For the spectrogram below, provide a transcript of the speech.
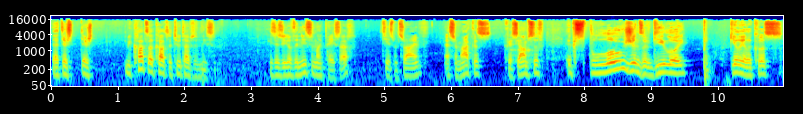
that there's there's mikatza katza two types of nisim. He says you have the nisim like Pesach, Yetzias Mitzrayim, Eser Makkos, Krias Yam Suf, explosions of Giloy, Gilead Lakus,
